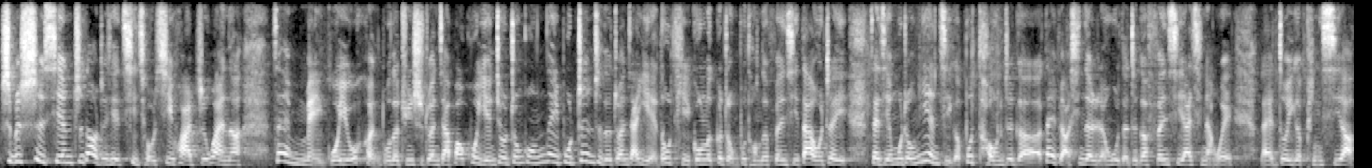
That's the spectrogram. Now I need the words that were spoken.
是不是事先知道这些气球计划之外呢，在美国有很多的军事专家，包括研究中共内部政治的专家，也都提供了各种不同的分析。但我这里在节目中念几个不同这个代表性的人物的这个分析啊，请两位来做一个评析啊。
